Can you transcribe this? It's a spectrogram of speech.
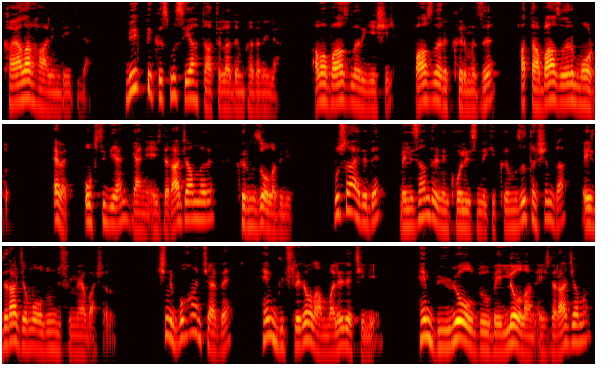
kayalar halindeydiler. Büyük bir kısmı siyahtı hatırladığım kadarıyla. Ama bazıları yeşil, bazıları kırmızı, hatta bazıları mordu. Evet, obsidyen yani ejderha camları kırmızı olabiliyor. Bu sayede de Melisandre'nin kolyesindeki kırmızı taşın da ejderha camı olduğunu düşünmeye başladım. Şimdi bu hançerde hem güçleri olan Valeria çeliği, hem büyülü olduğu belli olan ejderha camı,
